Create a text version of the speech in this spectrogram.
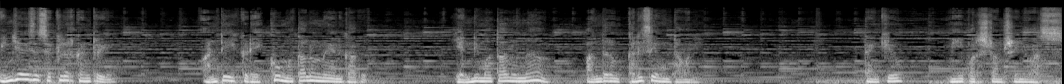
India is a secular country. అంటే ఇక్కడ ఎక్కువ మతాలు ఉన్నాయని కాదు. ఎన్ని మతాలున్నా అందరం కలిసే ఉంటామని. Thank you. మీ పరశురామ్ శ్రీనివాస్.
